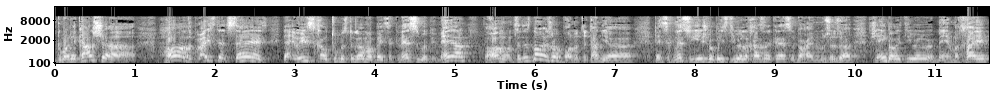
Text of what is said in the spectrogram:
Gemara Kasha. Ha, the price that says that it is Chal Tumas Nagam on Beis HaKnesset, Rabbi Meir, Bahamon said there's no Bono to Tanya. Beis HaKnesset, Yesh Rabbi Stira Lechaz HaKnesset, Bahayim Muzazah, V'shein Rabbi Stira Rabbi Meir Machayim,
